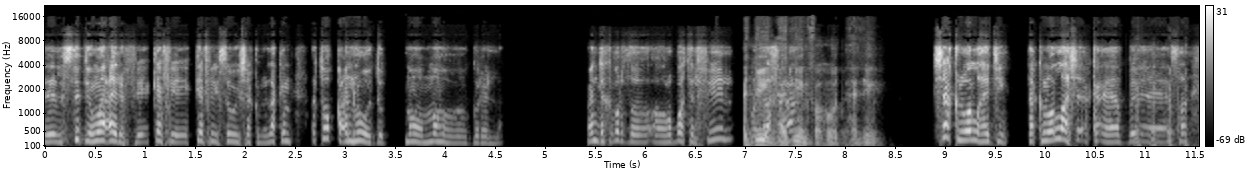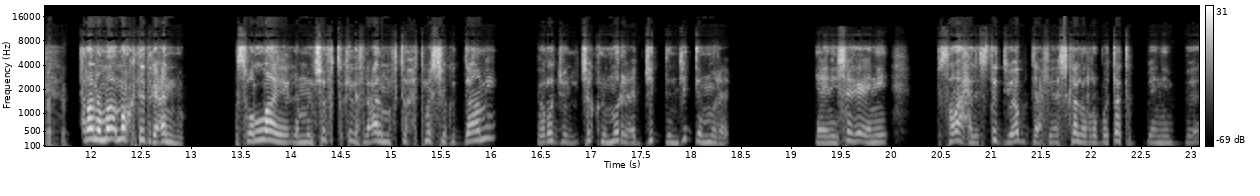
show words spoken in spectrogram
الاستوديو ما عرف كيف كيف يسوي شكله لكن أتوقع إنه هو دب ما هو ما هو غوريلا. عندك برضه روبوت الفيل هجين هجين فهود هجين. شكله والله هجين لكن والله ش... ترى أنا ما, ما كنت أدري عنه. بس والله لما شفته كذا في العالم المفتوح يتمشى قدامي يا رجل شكله مرعب جدا جدا مرعب. يعني شك... يعني بصراحة الاستديو أبدع في أشكال الروبوتات يعني ب...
